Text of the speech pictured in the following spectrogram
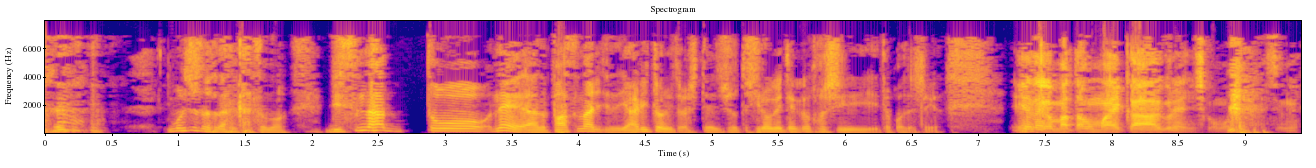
けど。もうちょっとなんかその、リスナーとね、あの、パーソナリティでやりとりとしてちょっと広げてほしいところでしたけど。いや、だからまたお前かぐらいにしか思ってないですよね。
